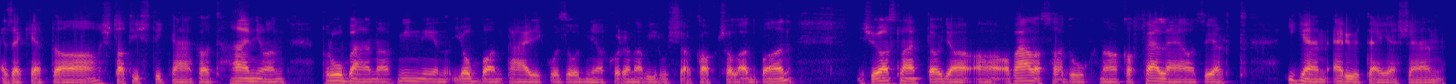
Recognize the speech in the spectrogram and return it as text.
ezeket a statisztikákat, hányan próbálnak minél jobban tájékozódni a koronavírussal kapcsolatban, és ő azt látta, hogy a, a, a válaszadóknak a fele azért igen erőteljesen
